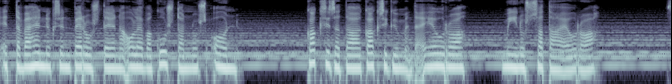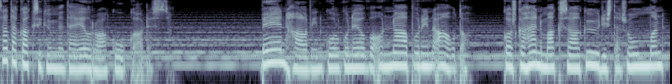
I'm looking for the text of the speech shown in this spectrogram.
että vähennyksen perusteena oleva kustannus on 220 euroa miinus 100 euroa, 120 euroa kuukaudessa. Bn halvin kulkuneuvo on naapurin auto, koska hän maksaa kyydistä summan,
